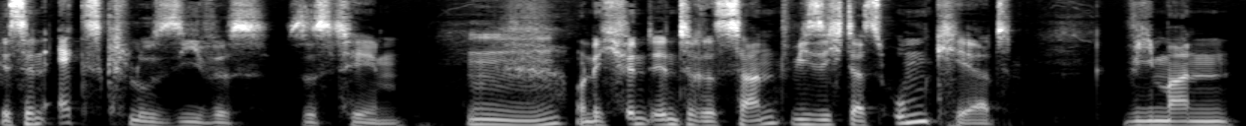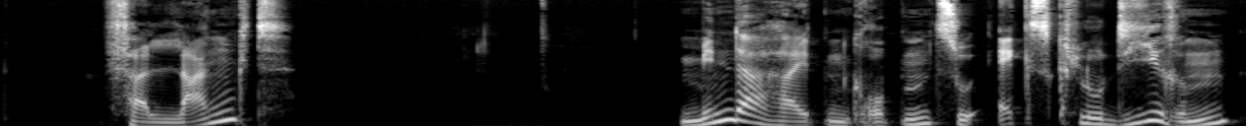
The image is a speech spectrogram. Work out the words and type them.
ist ein exklusives System. Mhm. Und ich finde interessant, wie sich das umkehrt wie man verlangt, Minderheitengruppen zu exkludieren,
